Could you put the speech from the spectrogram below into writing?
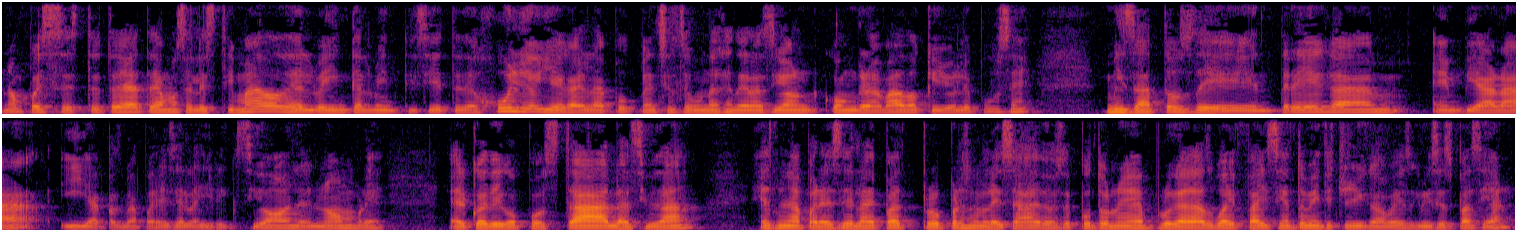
No, pues este, todavía tenemos el estimado del 20 al 27 de julio. Llega el Apple Pencil segunda generación con grabado que yo le puse. Mis datos de entrega, enviará y ya pues me aparece la dirección, el nombre, el código postal, la ciudad. Es me aparece el iPad Pro personalizado, 12.9 pulgadas Wi-Fi, 128 GB gris espacial,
